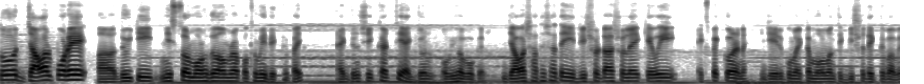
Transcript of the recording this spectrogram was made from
তো যাওয়ার পরে দুইটি নিস্তর মরদেহ আমরা প্রথমেই দেখতে পাই। একজন শিক্ষার্থী, একজন অভিভাবকের। যাওয়ার সাথে সাথে এই দৃশ্যটা আসলে কেউই এক্সপেক্ট করে না যে এরকম একটা মর্মান্তিক দৃশ্য দেখতে পাবে।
